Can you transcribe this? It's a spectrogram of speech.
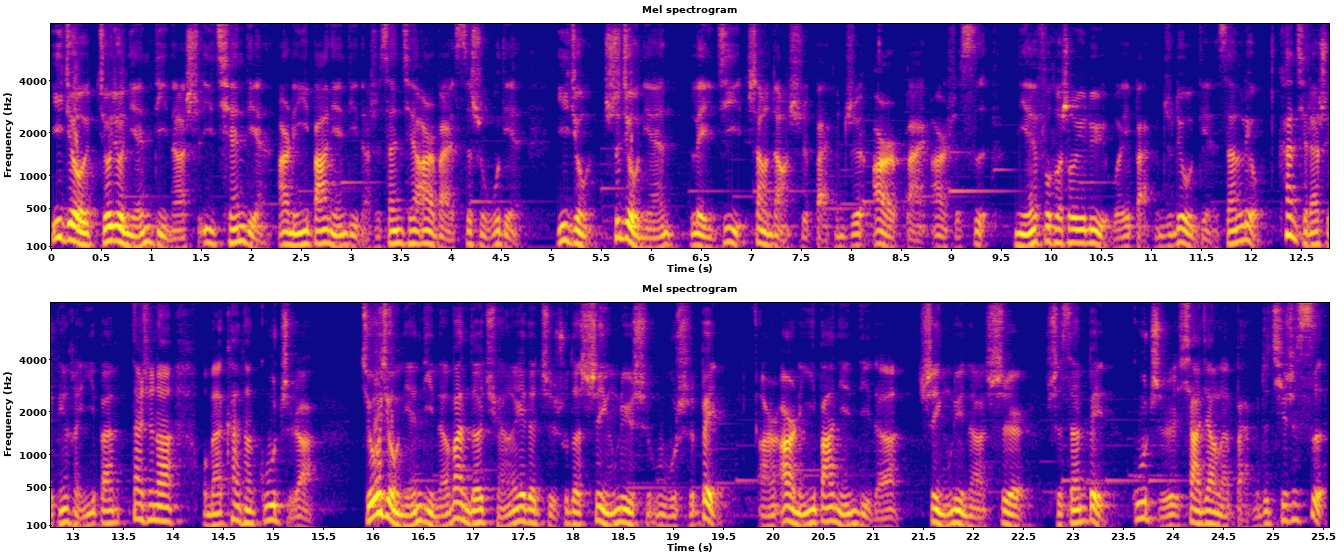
一九九九年底呢是一千点，二零一八年底呢是三千二百四十五点，一九十九年累计上涨是百分之二百二十四，年复合收益率为百分之六点三六，看起来水平很一般，但是呢，我们来看看估值啊，九九年底呢，万德全 A 的指数的市盈率是五十倍，而二零一八年底的市盈率呢是十三倍，估值下降了百分之七十四。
